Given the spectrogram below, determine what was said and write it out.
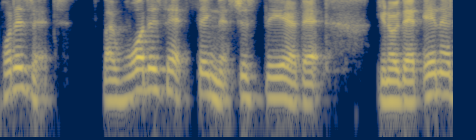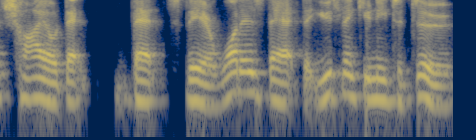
What is it? Like, what is that thing that's just there that, you know, that inner child that that's there? What is that that you think you need to do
